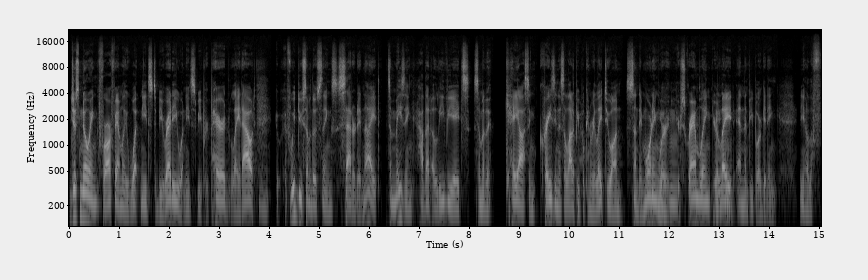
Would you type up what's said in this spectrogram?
just knowing for our family what needs to be ready, what needs to be prepared, laid out. If we do some of those things Saturday night, it's amazing how that alleviates some of the chaos and craziness a lot of people can relate to on Sunday morning, where Mhm. you're scrambling, you're Mhm. late, and then people are getting, you know, the f-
